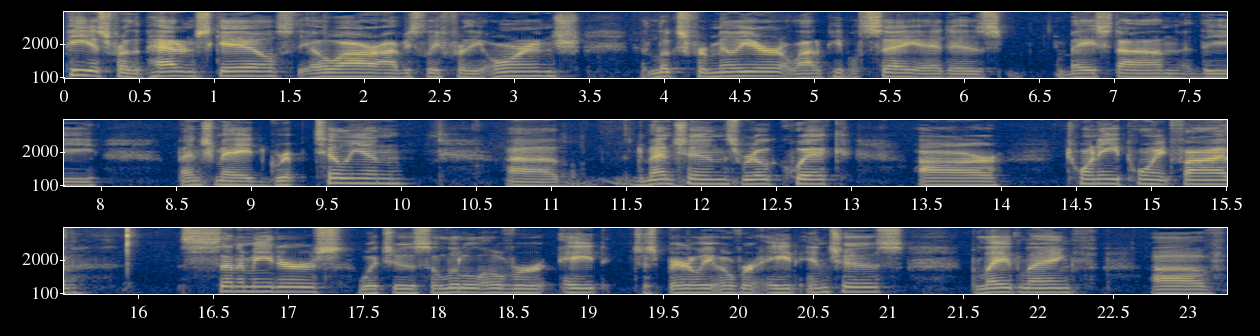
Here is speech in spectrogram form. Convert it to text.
P is for the pattern scales, the OR obviously for the orange. It looks familiar. A lot of people say it is based on the Benchmade Griptilian. Uh, dimensions, real quick, are 20.5 centimeters, which is a little over 8, just barely over 8 inches blade length of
